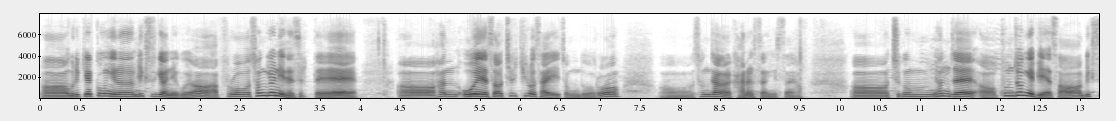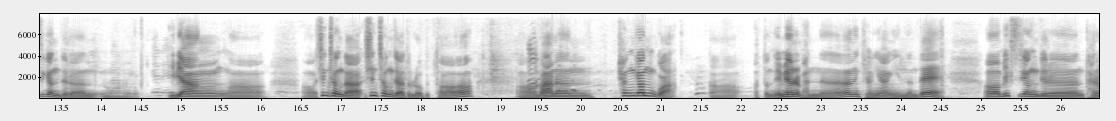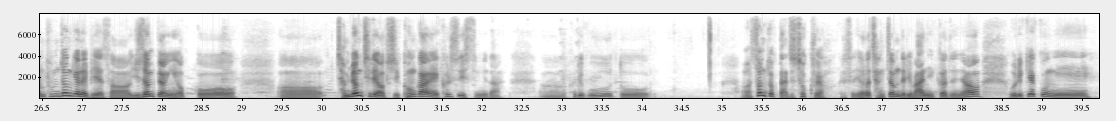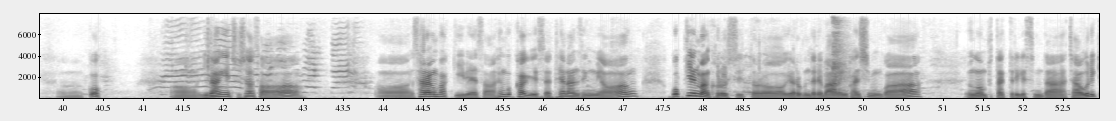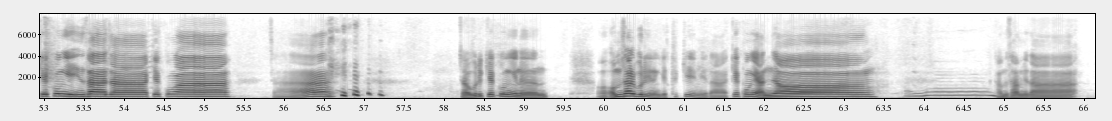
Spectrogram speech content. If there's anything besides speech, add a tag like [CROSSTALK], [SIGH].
어, 우리 깨꿍이는 믹스견이고요. 앞으로 성견이 됐을 때, 어, 한 5에서 7kg 사이 정도로 어, 성장할 가능성이 있어요. 어, 지금 현재 어, 품종에 비해서 믹스견들은 음, 입양 어, 어, 신청자 신청자들로부터 어, 많은 편견과 어, 어떤 외면을 받는 경향이 있는데 어, 믹스견들은 다른 품종견에 비해서 유전병이 없고 어, 잔병 치레 없이 건강하게 클 수 있습니다. 어, 그리고 또 어, 성격도 아주 좋고요. 그래서 여러 장점들이 많이 있거든요. 우리 깨꿍이 어, 꼭 어, 입양해 주셔서 어, 사랑받기 위해서 행복하게 위해서 태어난 생명 꽃길만 걸을 수 있도록 여러분들의 많은 관심과 응원 부탁드리겠습니다. 자, 우리 깨꿍이 인사하자. 깨꿍아. 자. [LAUGHS] 자, 우리 깨꿍이는 어, 엄살 부리는 게 특기입니다. 깨꿍이 안녕. 안녕. 감사합니다.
